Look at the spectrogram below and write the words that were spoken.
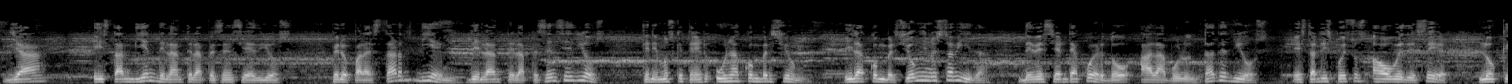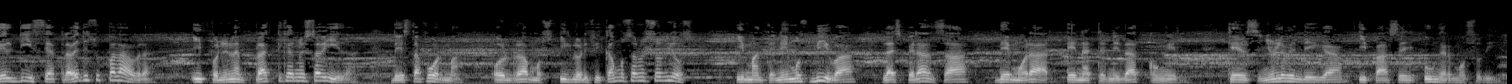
ya están bien delante de la presencia de Dios. Pero para estar bien delante de la presencia de Dios, tenemos que tener una conversión. Y la conversión en nuestra vida debe ser de acuerdo a la voluntad de Dios, estar dispuestos a obedecer lo que Él dice a través de su palabra y ponerla en práctica en nuestra vida. De esta forma, honramos y glorificamos a nuestro Dios y mantenemos viva la esperanza de morar en la eternidad con Él. Que el Señor le bendiga y pase un hermoso día.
